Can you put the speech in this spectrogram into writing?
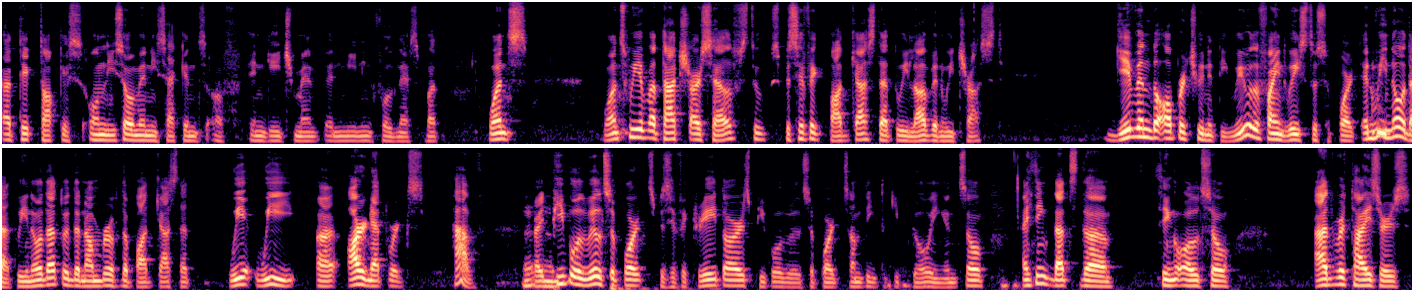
a TikTok is only so many seconds of engagement and meaningfulness. But once once we have attached ourselves to specific podcasts that we love and we trust, given the opportunity, we will find ways to support. And we know that. We know that with the number of the podcasts that we we uh, our networks have. Right? Mm-mm. People will support specific creators, people will support something to keep going. And so I think that's the thing also advertisers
